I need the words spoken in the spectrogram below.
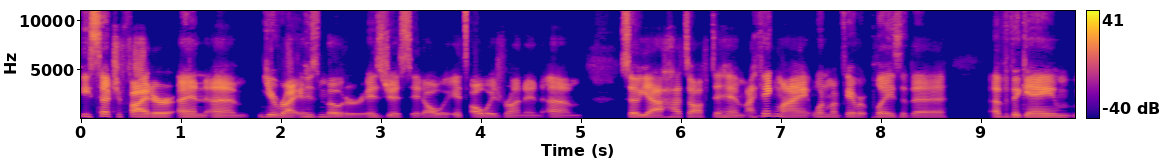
he's such a fighter and um you're right, his motor is just it always it's always running. Um so yeah, hats off to him. I think my one of my favorite plays of the of the game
